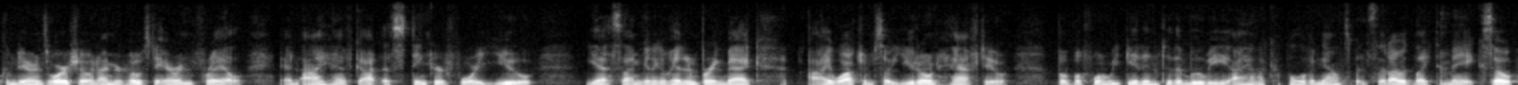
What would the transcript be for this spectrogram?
Welcome to Aaron's Horror Show, and I'm your host, Aaron Frale, and I have got a stinker for you. Yes, I'm going to go ahead and bring back I Watch 'em so you don't have to. But before we get into the movie, I have a couple of announcements that I would like to make. So,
